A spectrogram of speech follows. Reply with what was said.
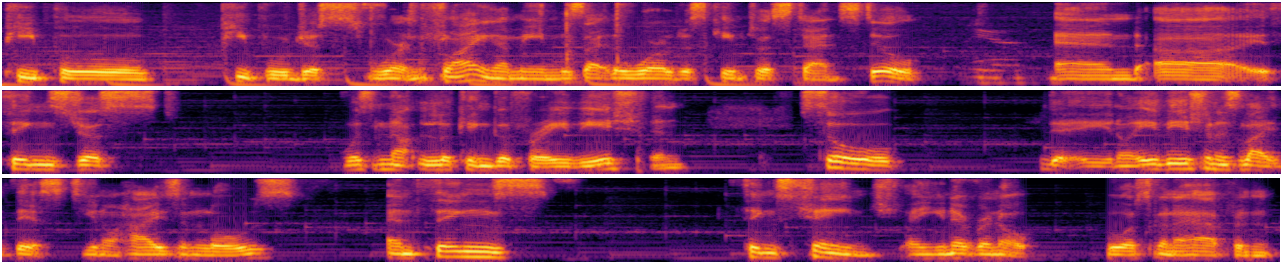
people people just weren't flying. I mean, it's like the world just came to a standstill Yeah. and uh, things just was not looking good for aviation. So, you know, aviation is like this, you know, highs and lows, and things things change, and you never know what's going to happen.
